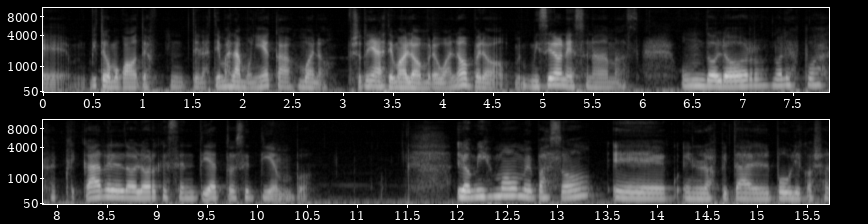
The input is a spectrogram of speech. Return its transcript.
Eh, viste como cuando te, lastimas la muñeca. Bueno, yo tenía lastimado el hombro igual, ¿no? Pero me hicieron eso nada más. Un dolor, no les puedo explicar el dolor que sentía todo ese tiempo. Lo mismo me pasó eh, en el hospital público. Yo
